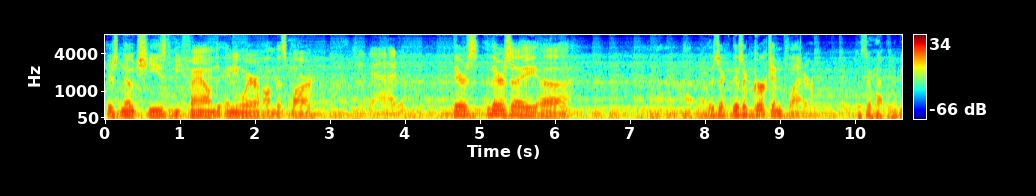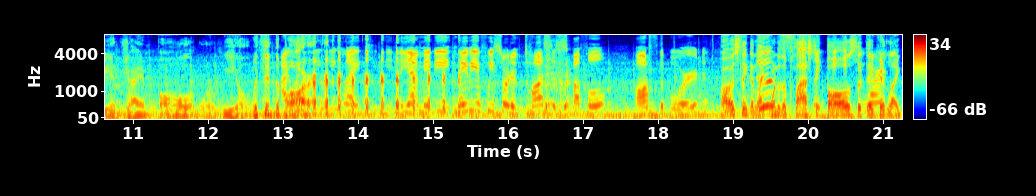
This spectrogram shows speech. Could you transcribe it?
there's no cheese to be found anywhere on this bar. Too bad. There's there's a uh, uh, I don't know. There's a there's a gherkin platter. Does there happen to be a giant ball or wheel within the bar? I bar? was thinking like, yeah, maybe maybe if we sort of toss a spuffle off the board. I was thinking like one of the Oops, plastic like, kick it balls too that they hard. could like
